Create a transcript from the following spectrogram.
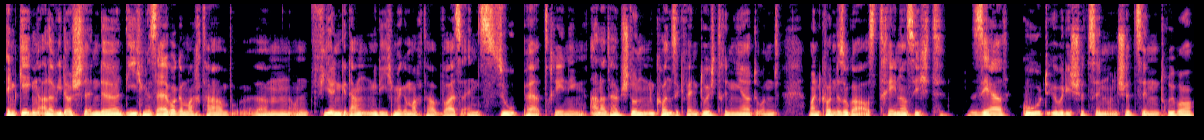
entgegen aller Widerstände, die ich mir selber gemacht habe ähm, und vielen Gedanken, die ich mir gemacht habe, war es ein super Training. Anderthalb Stunden konsequent durchtrainiert und man konnte sogar aus Trainersicht sehr gut über die Schützinnen und Schützinnen drüber,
